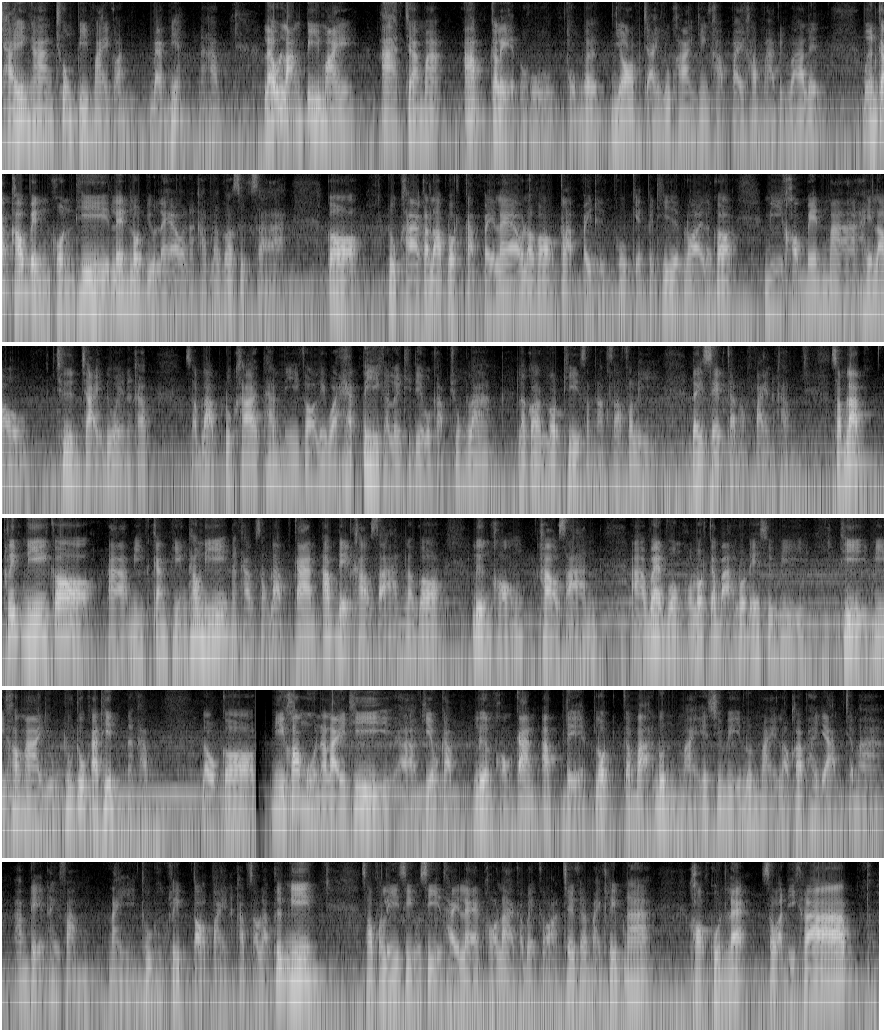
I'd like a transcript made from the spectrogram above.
ใช้งานช่วงปีใหม่ก่อนแบบนี้นะครับ แล้วหลังปีใหม่อาจจะมาอัปเกรดโอ้โหผมก็ยอมใจลูกค้าจริงขับไปขับมาเป็นว่าเล่น เหมือนกับเขาเป็นคนที่เล่นรถอยู่แล้วนะครับ แล้วก็ศึกษาก็ ลูกค้าก็รับรถกลับไปแล้ว แล้วก็กลับไปถึงภูเก็ตไปที่เรียบร้อย แล้วก็มีคอมเมนต์มาให้เราชื่นใจด้วยนะครับสำหรับลูกค้าท่านนี้ก็เรียกว่าแฮปปี้กันเลยทีเดียวกับช่วงล่าง แล้วก็รถที่สำนักซาฟารีได้เซตกันออกไปนะครับสำหรับคลิปนี้ก็มีกันเพียงเท่านี้นะครับสำหรับการอัปเดตข่าวสาร แล้วก็เรื่องของข่าวสารแวดวงของรถกระบะรถ SUV ที่มีเข้ามาอยู่ทุกๆอาทิตย์นะครับแล้วก็ มีข้อมูลอะไรที่เกี่ยวกับเรื่องของการอัปเดตรถกระบะรุ่นใหม่ SUV รุ่นใหม่ เราก็พยายามจะมาอัปเดตให้ฟังในทุกๆ คลิปต่อไปนะครับสำหรับคลิปนี้ s a f a r i 404 Thailand ขอลากันไปก่อน เจอกันใหม่คลิปหน้า ขอบคุณและสวัสดีครับ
